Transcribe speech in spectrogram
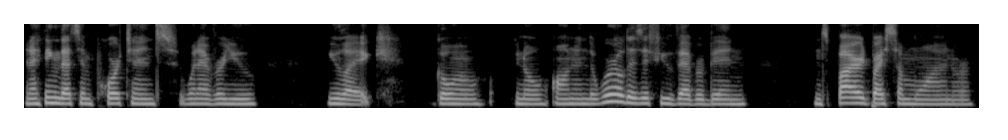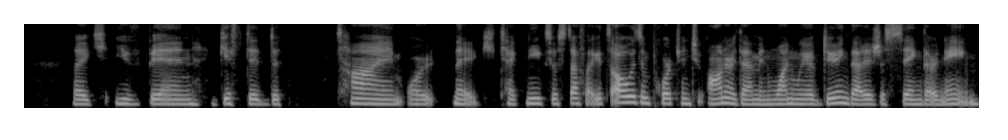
and i think that's important whenever you you like go you know on in the world as if you've ever been inspired by someone or like you've been gifted the time or like techniques or stuff like it's always important to honor them and one way of doing that is just saying their name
